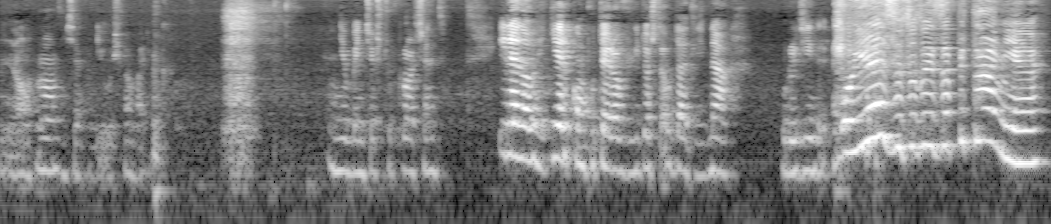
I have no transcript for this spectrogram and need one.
No, No. no. zawaliłyśmy Amerykę. Nie będzie 100%. Ile nowych gier komputerowych dostał Dudley na urodziny? O Jezu, co to jest za pytanie?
